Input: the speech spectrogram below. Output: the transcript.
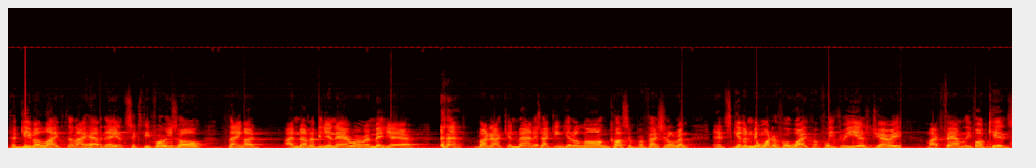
for giving a life that I have today at 64 years old. Thank God I'm not a billionaire or a millionaire, but I can manage, I can get along because of professional wrestling. And it's given me a wonderful wife for 43 years, Jerry. My family, four kids,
